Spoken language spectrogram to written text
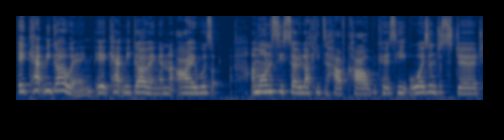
it kept me going. It kept me going. And I was, I'm honestly so lucky to have Carl because he always understood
